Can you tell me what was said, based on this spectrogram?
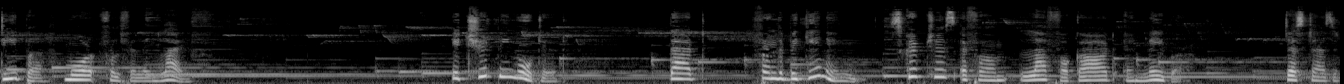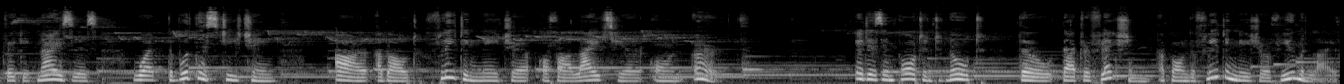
deeper, more fulfilling life. It should be noted that from the beginning, scriptures affirm love for God and neighbor just as it recognizes what the Buddha's teaching are about fleeting nature of our lives here on earth. It is important to note, though, that reflection upon the fleeting nature of human life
